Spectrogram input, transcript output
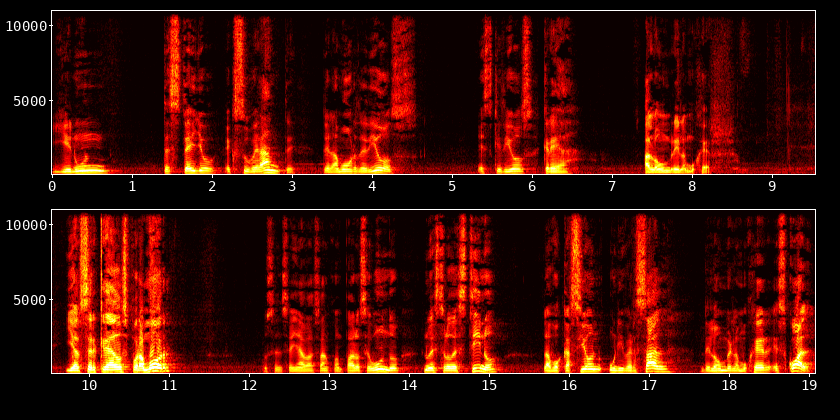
Y en un destello exuberante del amor de Dios, es que Dios crea al hombre y la mujer. Y al ser creados por amor, nos enseñaba San Juan Pablo II, nuestro destino, la vocación universal del hombre y la mujer es cuál?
